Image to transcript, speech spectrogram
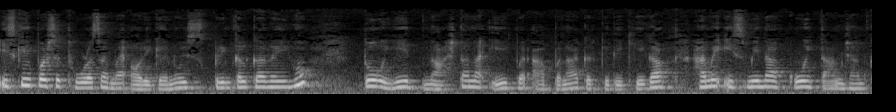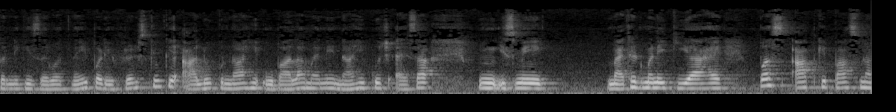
इसके ऊपर से थोड़ा सा मैं ऑरिगेनो स्प्रिंकल कर रही हूँ। तो ये नाश्ता ना एक बार आप बना करके देखिएगा। हमें इसमें ना कोई ताम झाम करने की ज़रूरत नहीं पड़ी फ्रेंड्स क्योंकि आलू को ना ही उबाला मैंने, ना ही कुछ ऐसा इसमें मेथड मैंने किया है, बस आपके पास ना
